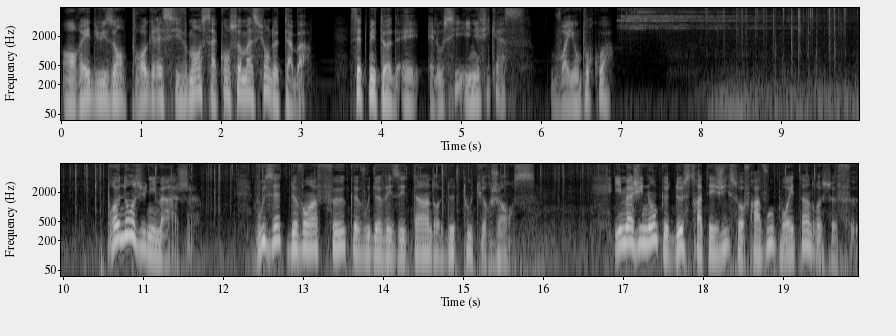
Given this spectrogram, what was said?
en réduisant progressivement sa consommation de tabac. Cette méthode est, elle aussi, inefficace. Voyons pourquoi. Prenons une image. Vous êtes devant un feu que vous devez éteindre de toute urgence. Imaginons que deux stratégies s'offrent à vous pour éteindre ce feu.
